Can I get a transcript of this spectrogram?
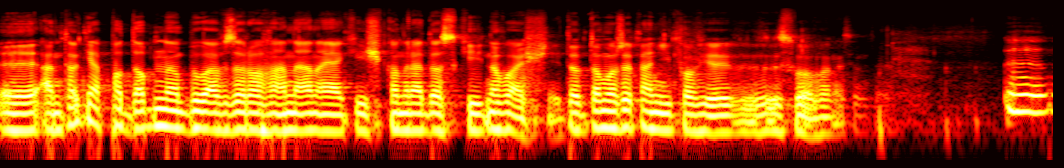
E, Antonia podobno była wzorowana na jakiejś konradowskiej, no właśnie, to, to może pani powie y, słowo na ten temat. Y,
